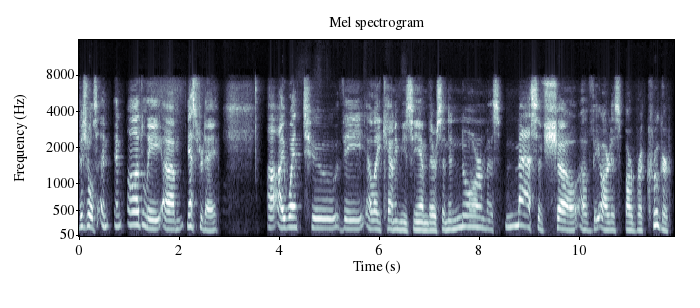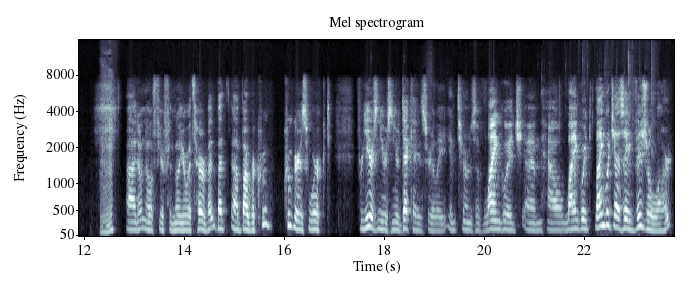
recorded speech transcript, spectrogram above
visuals. And, and oddly, um, yesterday, uh, I went to the LA County Museum. There's an enormous, massive show of the artist Barbara Kruger. Mhm. I don't know if you're familiar with her, but but uh, Barbara Kru- Kruger has worked for years and years and years, decades really, in terms of language and how language language as a visual art.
